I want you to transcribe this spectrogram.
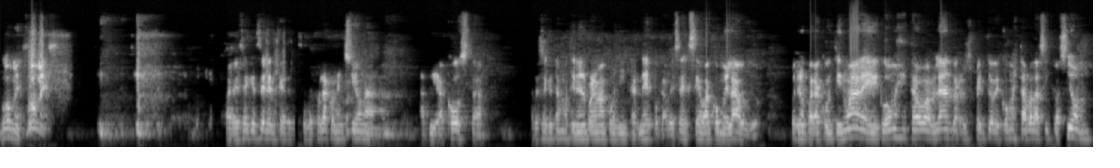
Gómez. Gómez. Parece que se le, se le fue la conexión a, a Costa. Parece que estamos teniendo problemas con el internet porque a veces se va como el audio. Bueno, para continuar, eh, Gómez estaba hablando al respecto de cómo estaba la situación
